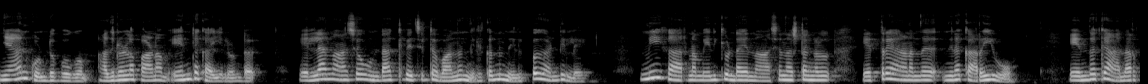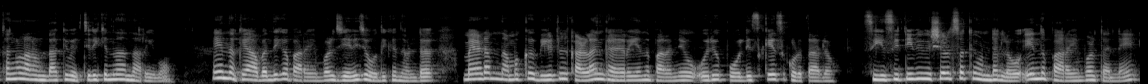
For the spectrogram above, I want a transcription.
ഞാൻ കൊണ്ടുപോകും. അതിനുള്ള പണം എന്റെ കയ്യിലുണ്ട്. എല്ലാ നാശവും ഉണ്ടാക്കി വെച്ചിട്ട് വന്ന് നിൽക്കുന്ന നിൽപ്പ് കണ്ടില്ലേ? നീ കാരണം എനിക്കുണ്ടായ നാശനഷ്ടങ്ങൾ എത്രയാണെന്ന് നിനക്കറിയുമോ എന്തൊക്കെ അനർത്ഥങ്ങളാണ് ഉണ്ടാക്കി വെച്ചിരിക്കുന്നതെന്ന് അറിയുമോ എന്നൊക്കെ അവന്തിക പറയുമ്പോൾ ജെനി ചോദിക്കുന്നുണ്ട് മാഡം നമുക്ക് വീട്ടിൽ കള്ളൻ കയറിയെന്ന് പറഞ്ഞ് ഒരു പോലീസ് കേസ് കൊടുത്താലോ? സി സി ടി വി വിഷ്വൽസൊക്കെ ഉണ്ടല്ലോ? എന്ന് പറയുമ്പോൾ തന്നെ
